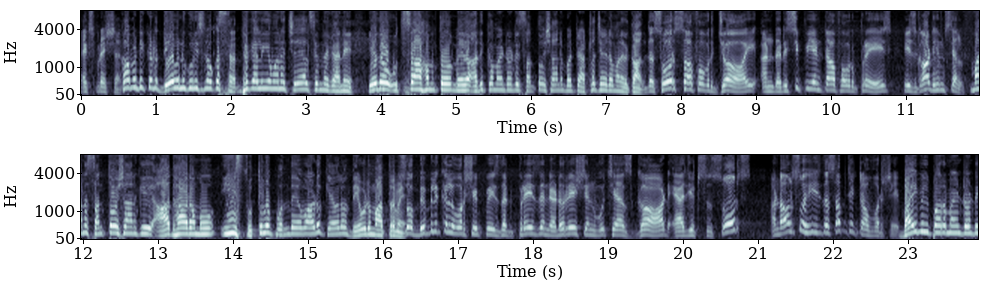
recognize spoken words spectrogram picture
expression. కాబట్టి ఇక్కడ దేవుని గురించిన ఒక శ్రద్ధ కలిగి మనం చేయాల్సిందే కానీ ఏదో ఉత్సాహంతో మీద అధికమైనటువంటి సంతోషాన్ని బట్టి అట్లా చేయడం అనేది కాదు The source of our joy and the recipient of our praise is God Himself. మన సంతోషానికి ఆధారము ఈ స్థుతులు పొందేవాడు కేవలం దేవుడు మాత్రమే biblical worship is that praise and adoration which has God as its source, and also He is the subject of worship. Bible పరమైనటువంటి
